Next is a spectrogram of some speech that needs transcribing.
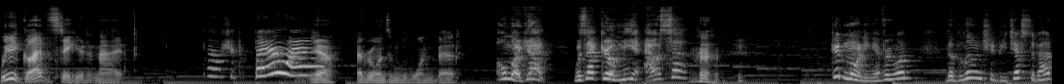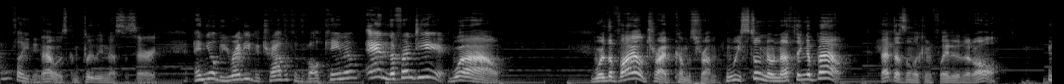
we'd be glad to stay here tonight. Yeah, everyone's in the one bed. Oh my god, was that girl Mia Ausa? Good morning, everyone. The balloon should be just about inflated, that was completely necessary. and you'll be ready to travel to the volcano and the frontier. Wow. Where the Vile tribe comes from, who we still know nothing about. That doesn't look inflated at all.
